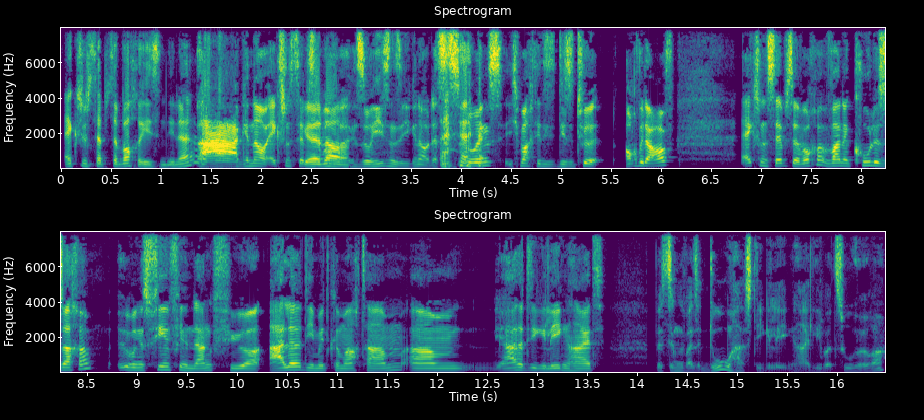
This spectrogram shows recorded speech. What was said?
Action Steps der Woche hießen die, ne? ah, genau, Action Steps Genau. der Woche, so hießen sie, genau. Das ist übrigens, ich mache diese, diese Tür auch wieder auf. Action Steps der Woche war eine coole Sache. Übrigens vielen, vielen Dank für alle, die mitgemacht haben. Ähm, ihr hattet die Gelegenheit, beziehungsweise du hast die Gelegenheit, lieber Zuhörer,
